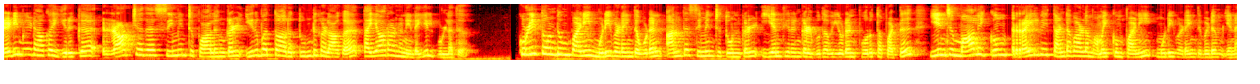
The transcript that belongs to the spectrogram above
ரெடிமேடாக இருக்க ராட்சத சிமெண்ட் பாலங்கள் இருபத்தாறு துண்டுகளாக தயாரான நிலையில் உள்ளது. குழி தோண்டும் பணி முடிவடைந்தவுடன் அந்த சிமெண்ட் தூண்கள் இயந்திரங்கள் உதவியுடன் பொருத்தப்பட்டு இன்று மாலைக்கும் ரயில்வே தண்டவாளம் அமைக்கும் பணி முடிவடைந்துவிடும் என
